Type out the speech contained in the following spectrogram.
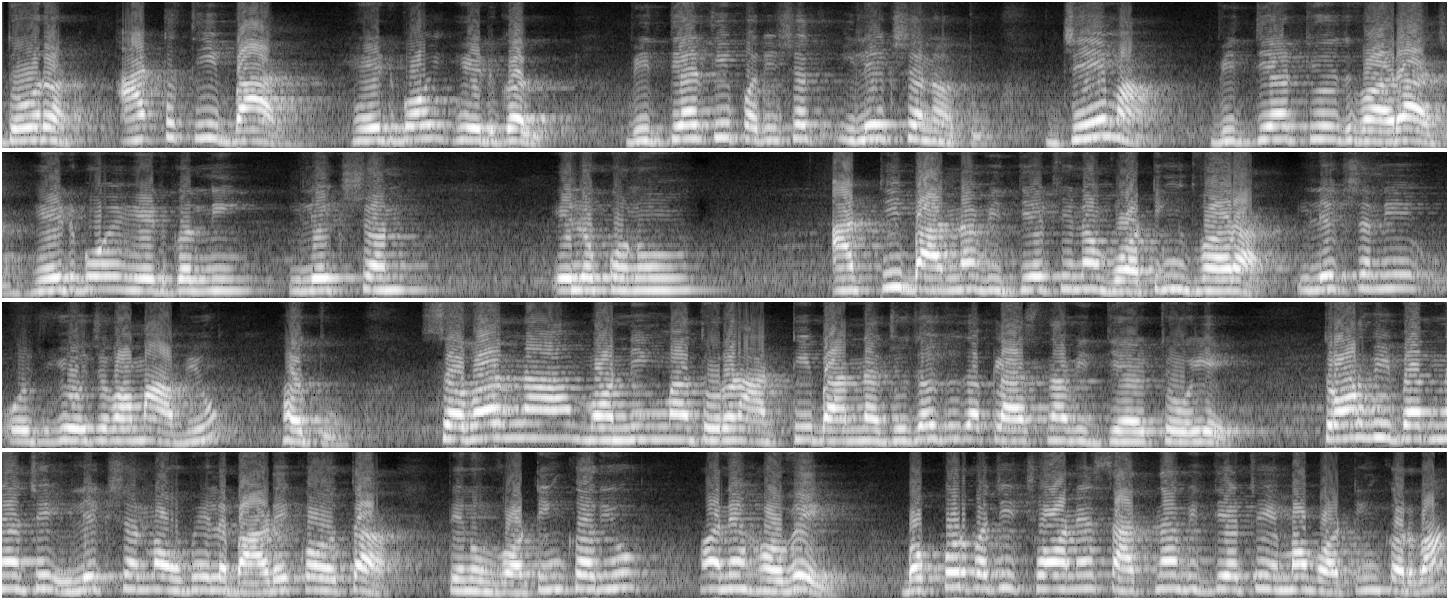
ધોરણ આઠથી બાર, હેડ બોય, હેડ ગર્લ વિદ્યાર્થી પરિષદ ઇલેક્શન હતું. જેમાં વિદ્યાર્થીઓ દ્વારા જ હેડ બોય હેડ ગર્લની ઇલેક્શન એ લોકોનું આઠથી બારના વિદ્યાર્થીઓના વોટિંગ દ્વારા ઇલેક્શનની યોજવામાં આવ્યું હતું. સવારના મોર્નિંગમાં ધોરણ આઠથી બારના જુદા જુદા ક્લાસના વિદ્યાર્થીઓએ ત્રણ વિભાગના જે ઇલેક્શનમાં ઉભેલા બાળકો હતા, તેનું વોટિંગ કર્યું અને હવે બપોર પછી છ અને સાતના વિદ્યાર્થીઓ એમાં વોટિંગ કરવા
